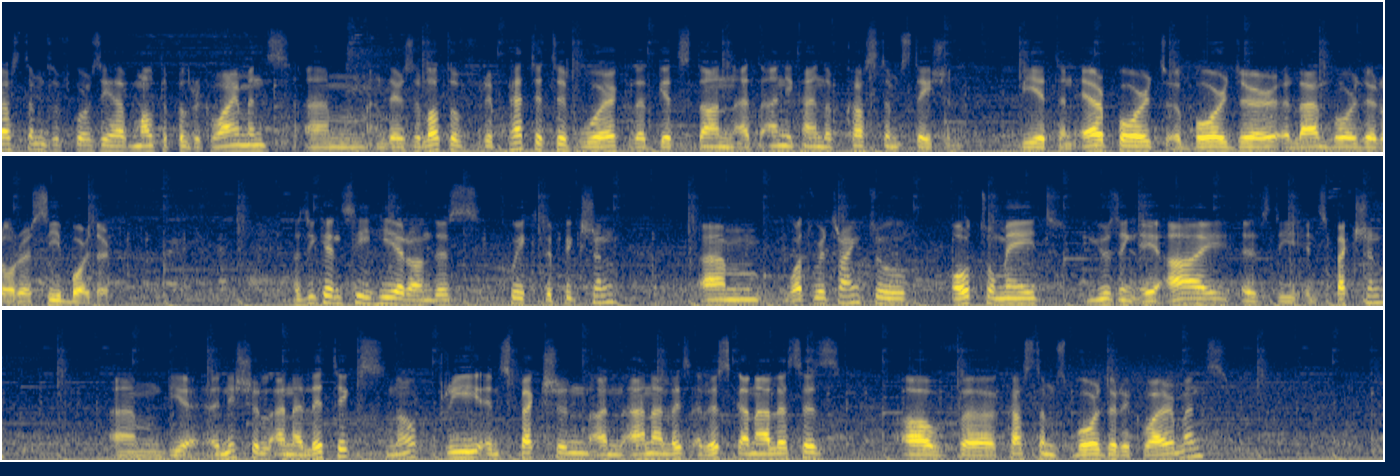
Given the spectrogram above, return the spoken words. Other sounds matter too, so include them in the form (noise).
Customs, of course, they have multiple requirements, um, and there's a lot of repetitive work that gets done at any kind of custom station, be it an airport, a border, a land border, or a sea border. As you can see here on this quick depiction, um, what we're trying to automate using AI is the inspection, um, the initial analytics, no, pre-inspection and risk analysis of uh, customs border requirements,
